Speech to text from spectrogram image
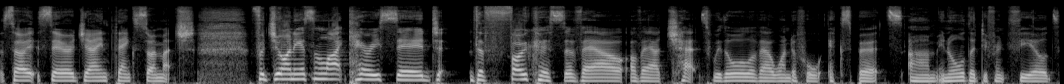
So, Sarah Jane, thanks so much for joining us. And like Kerry said, the focus of our of our chats with all of our wonderful experts um, in all the different fields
